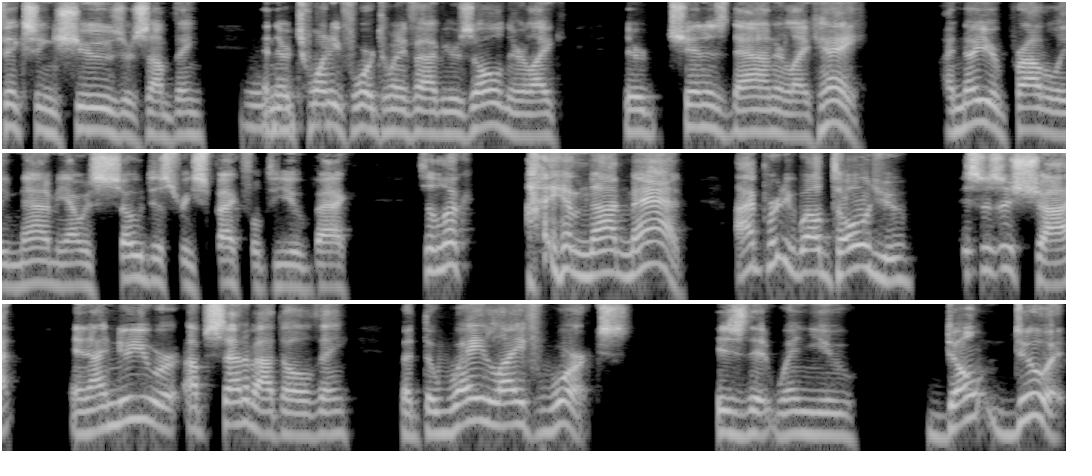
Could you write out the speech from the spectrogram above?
fixing shoes or something, mm-hmm. and they're mm-hmm. 24, 25 years old, and they're like, their chin is down. They're like, hey, I know you're probably mad at me. I was so disrespectful to you back. So look, I am not mad. I pretty well told you this is a shot, and I knew you were upset about the whole thing. But the way life works is that when you don't do it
